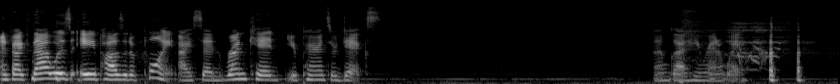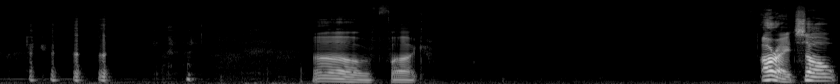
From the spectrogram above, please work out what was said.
In fact, that was a positive point. I said, "Run, kid. Your parents are dicks." I'm glad he ran away. Oh, fuck. All right, so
